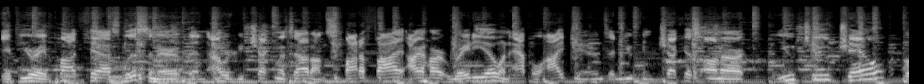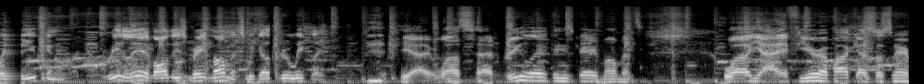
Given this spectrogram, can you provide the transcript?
If you're a podcast listener, then I would be checking us out on Spotify, iHeartRadio, and Apple iTunes. And you can check us on our YouTube channel where you can relive all these great moments we go through weekly. Yeah, well said. Relive these great moments. Well, yeah, if you're a podcast listener,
